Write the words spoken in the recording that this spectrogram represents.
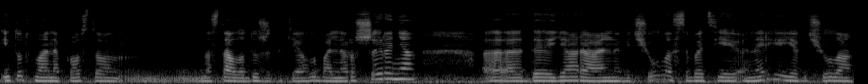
і тут в мене просто настало дуже таке глобальне розширення. е, де я реально відчула себе цією енергією. Я відчула,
